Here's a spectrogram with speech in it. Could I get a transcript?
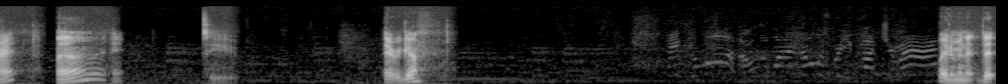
Alright. Uh, see. There we go. Wait a minute. Did?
